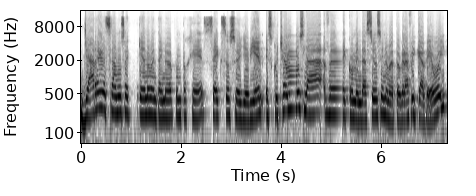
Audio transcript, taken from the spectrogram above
Ya regresamos aquí a 99.g, Sexo se oye bien. Escuchamos la recomendación cinematográfica de hoy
